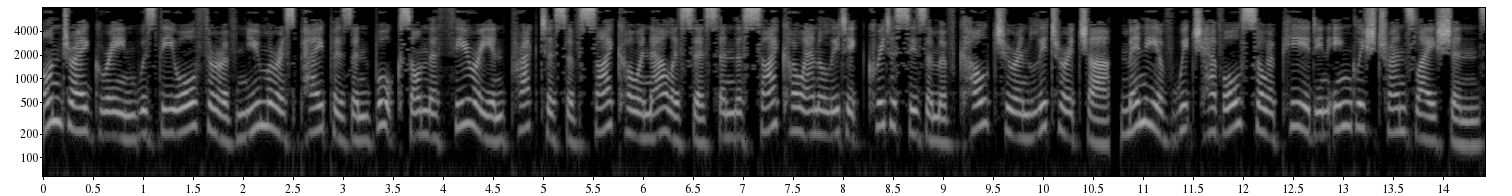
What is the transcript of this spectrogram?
André Green was the author of numerous papers and books on the theory and practice of psychoanalysis and the psychoanalytic criticism of culture and literature, many of which have also appeared in English translations.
